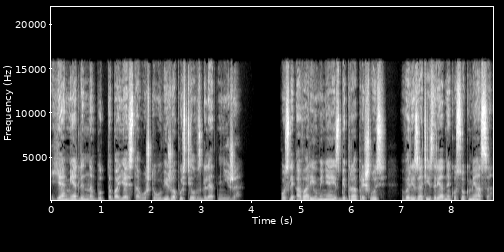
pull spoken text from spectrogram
Я медленно, будто боясь того, что увижу, опустил взгляд ниже. После аварии у меня из бедра пришлось вырезать изрядный кусок мяса,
